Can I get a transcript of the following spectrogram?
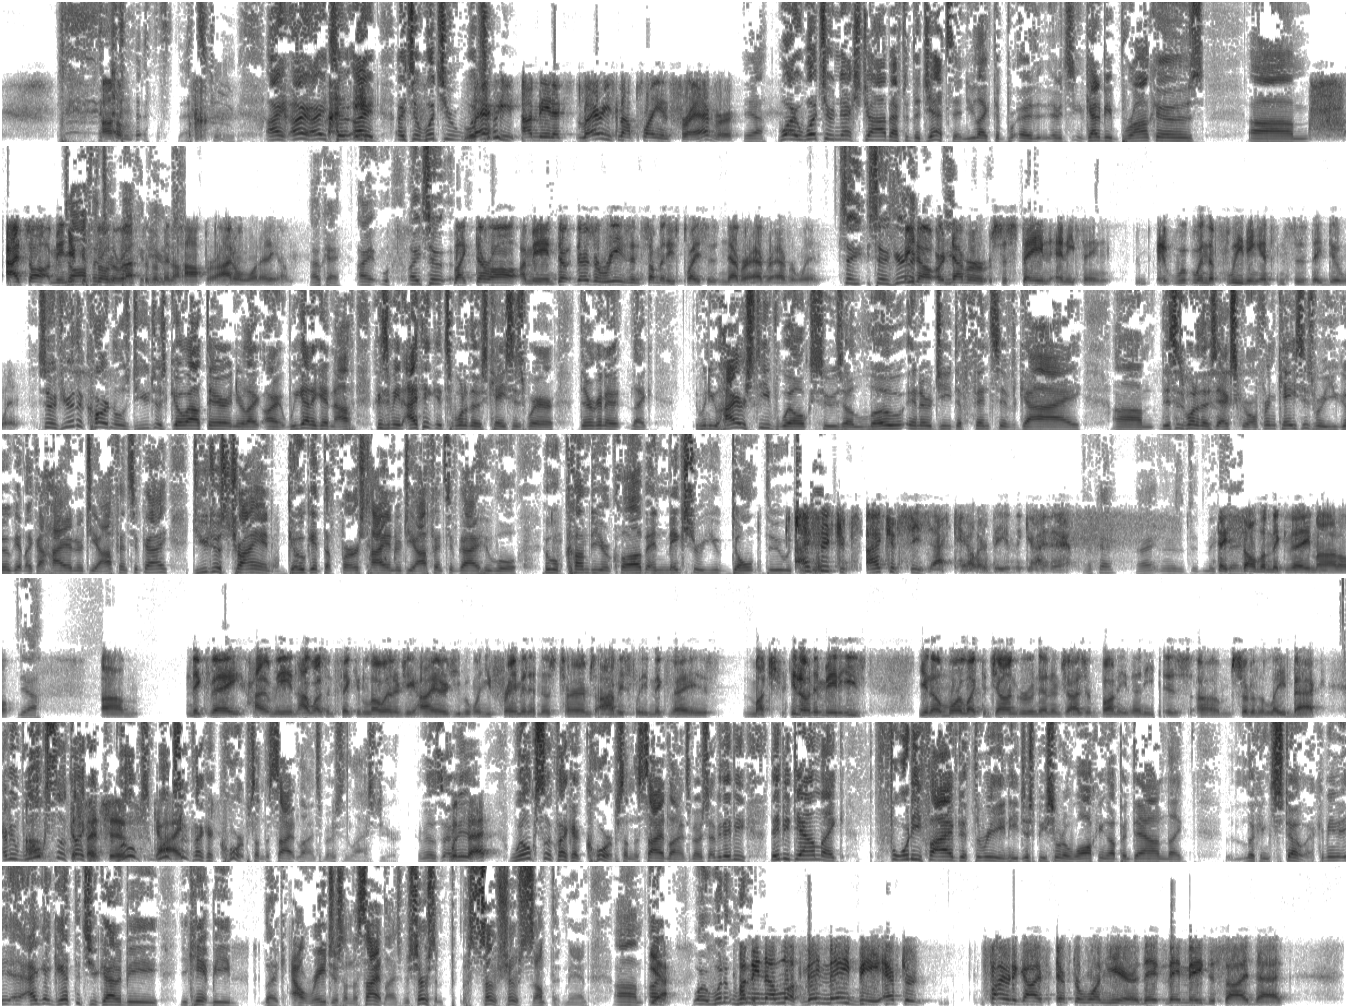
Um, that's true. All right, all right, all right. So, all right, all right. So, what's your what's your, Larry, I mean, it's Larry's not playing forever. yeah? Why? What's your next job after the Jets? Then you like the? Uh, it's got to be Broncos. Um, That's all. I mean, you can throw the rest of them in a hopper. I don't want any of them. okay, all right, all right. So, Like they're all. I mean, there, there's a reason some of these places never, ever, ever win. so, so if you're You the- know, or never sustain anything it, when the fleeting instances they do win. So if you're the Cardinals, do you just go out there and you're like, all right, we got to get an off? Because I mean, I think it's one of those cases where they're going to like when you hire Steve Wilks, who's a low energy defensive guy. Um, this is one of those ex girlfriend cases where you go get like a high energy offensive guy. Do you just try and go get the first high energy offensive guy who will who will come to your club and make sure you don't do what you I did? think it's, I could see Zac Taylor being the guy there. Okay, all right. McVay. They sell the McVay model. Yeah. um, McVay, I mean, I wasn't thinking low energy, high energy, but when you frame it in those terms, obviously McVay is much, you know what I mean? He's, you know, more like the Jon Gruden Energizer Bunny than he is um, sort of the laid back. I mean, Wilks um, looked like a Wilks. Wilks looked like a corpse on the sidelines most of the last year. I mean, was- I What's mean, that? Wilks looked like a corpse on the sidelines most. I mean, they'd be they'd be down like forty five to three, and he'd just be sort of walking up and down like looking stoic. I mean, I I get that you got to be you can't be like outrageous on the sidelines, but show some so show something, man. Um, Yeah. right. What, I what, mean, now look, they may be after firing a guy after one year. They they may decide that,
